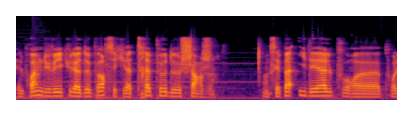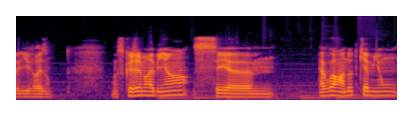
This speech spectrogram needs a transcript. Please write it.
Et le problème du véhicule à deux portes, c'est qu'il a très peu de charge. Donc c'est pas idéal pour, euh, les livraisons. Donc ce que j'aimerais bien, c'est euh, avoir un autre camion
